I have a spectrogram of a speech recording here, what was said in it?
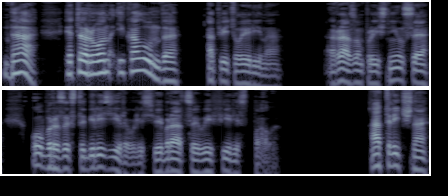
«Да, это Рон и Колунда», — ответила Ирина. Разум прояснился, образы стабилизировались, вибрация в эфире спала. «Отлично.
